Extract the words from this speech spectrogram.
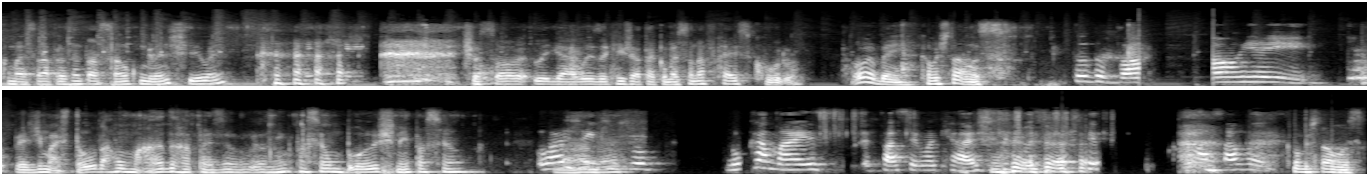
Começando a apresentação com grande estilo, hein? Deixa eu só ligar a luz aqui, já tá começando a ficar escuro. Oi, bem, como estamos? Tudo bom? Bom, e aí? Bem demais, toda arrumada, rapaz. Eu, eu, nem passei um blush, nem passei um. Uai, Nada. gente, eu nunca mais passei maquiagem. Passava. Como estamos?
